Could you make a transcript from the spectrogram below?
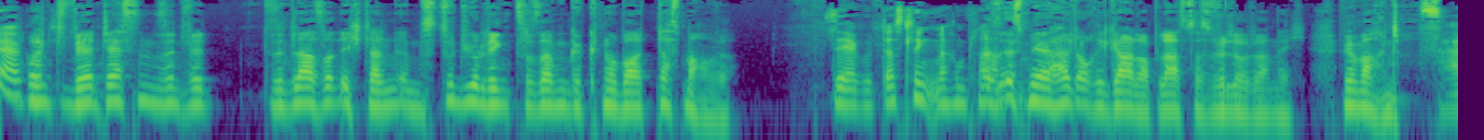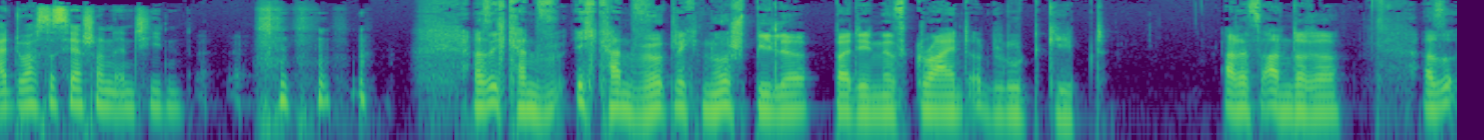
Ja, gut. Und währenddessen sind wir, sind Lars und ich dann im Studio-Link zusammengeknubbert. Das machen wir. Sehr gut. Das klingt nach einem Plan. Also ist mir halt auch egal, ob Lars das will oder nicht. Wir machen das. ja, du hast es ja schon entschieden. Also ich kann, ich kann wirklich nur Spiele, bei denen es Grind und Loot gibt. Alles andere. Also,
